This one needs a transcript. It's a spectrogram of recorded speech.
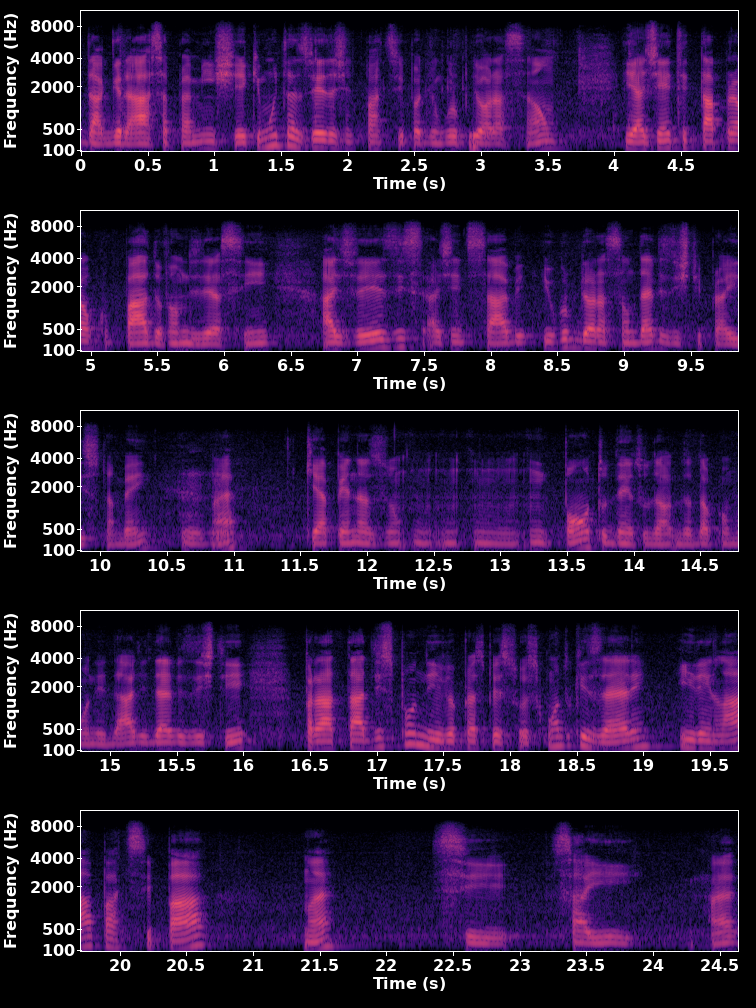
da graça, para me encher, que muitas vezes a gente participa de um grupo de oração e a gente está preocupado, vamos dizer assim. Às vezes a gente sabe, e o grupo de oração deve existir para isso também, Uhum. né? Que é apenas um, um, um, ponto dentro da, da, da comunidade, deve existir para estar disponível para as pessoas, quando quiserem, irem lá participar, né? se sair né?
